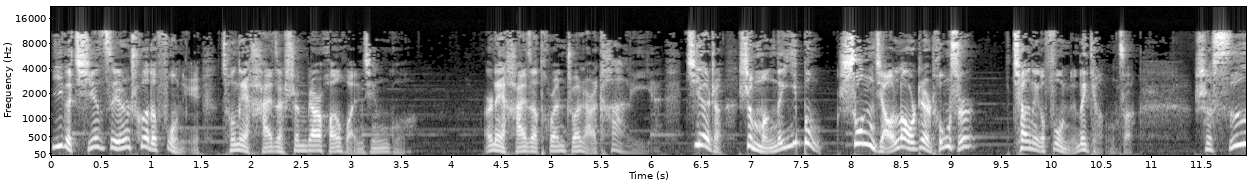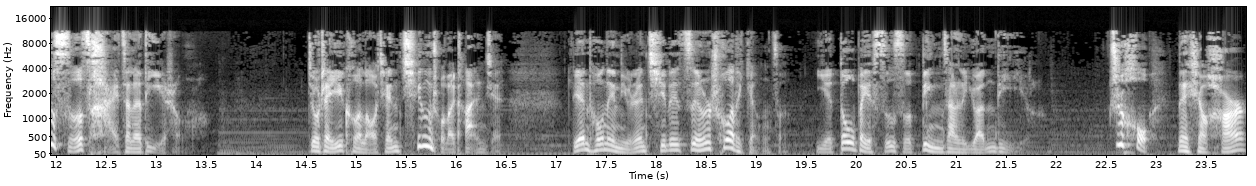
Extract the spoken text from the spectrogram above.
一个骑自行车的妇女从那孩子身边缓缓经过。而那孩子突然转脸看了一眼，接着是猛地一蹦，双脚落地同时将那个妇女的影子是死死踩在了地上了。就这一刻，老钱清楚的看见，连同那女人骑的自行车的影子也都被死死定在了原地了。之后，那小孩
